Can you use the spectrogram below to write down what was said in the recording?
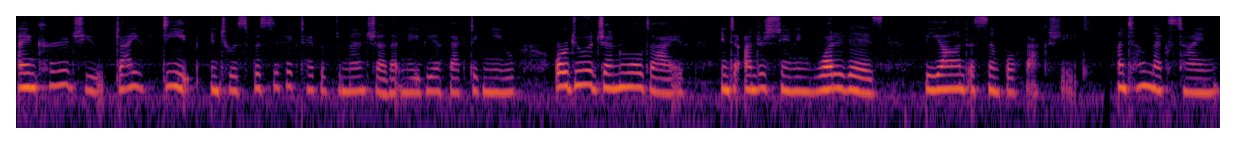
I encourage you dive deep into a specific type of dementia that may be affecting you or do a general dive into understanding what it is beyond a simple fact sheet. Until next time,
